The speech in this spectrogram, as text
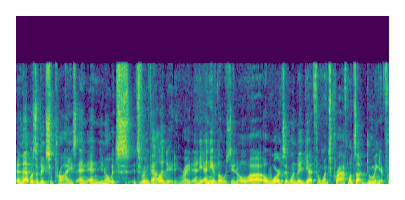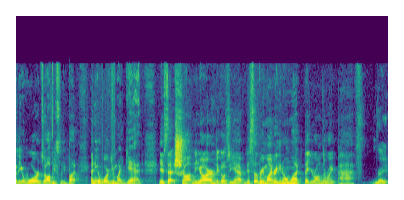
and that was a big surprise. And and you know, it's it's very validating, right? Any any of those, you know, uh, awards that one may get for one's craft. One's not doing it for the awards, obviously, but any award you might get is that shot in the arm that goes, yeah, just a reminder. You know what? That you're on the right path, right.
